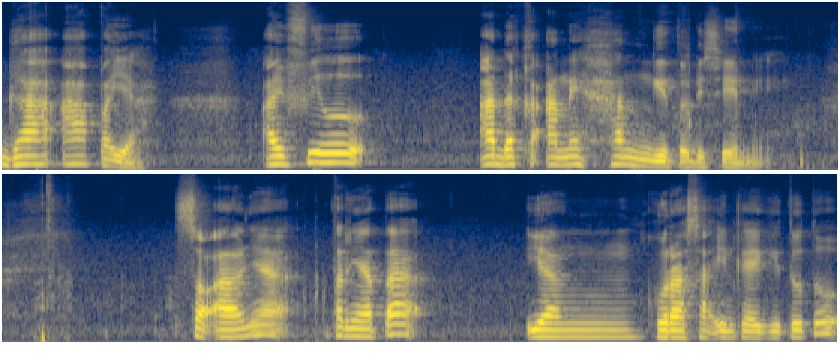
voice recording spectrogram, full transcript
gak apa ya I feel ada keanehan gitu di sini soalnya ternyata yang kurasain kayak gitu tuh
